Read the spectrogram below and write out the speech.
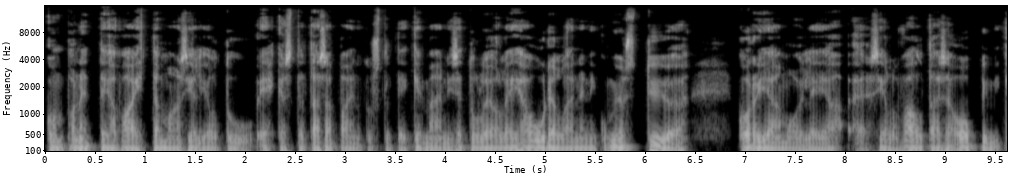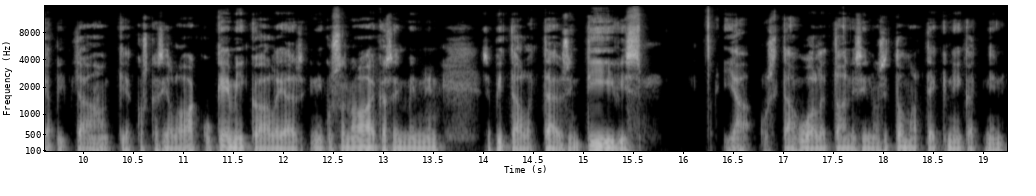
komponentteja vaihtamaan, siellä joutuu ehkä sitä tasapainotusta tekemään, niin se tulee olemaan ihan uudenlainen niin kuin myös työ korjaamoille. Ja siellä on valtaisa oppi, mikä pitää hankkia, koska siellä on akkukemikaaleja, niin kuin sanoin aikaisemmin, niin se pitää olla täysin tiivis. Ja kun sitä huoletaan, niin siinä on sitten omat tekniikat, niin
